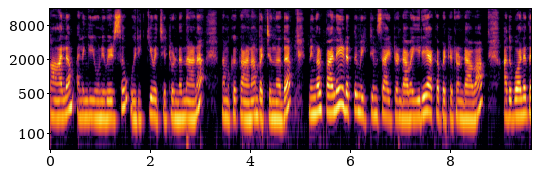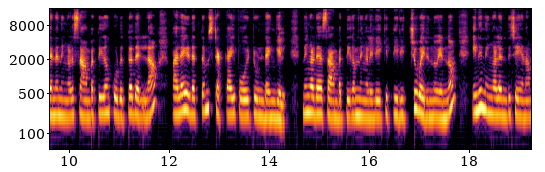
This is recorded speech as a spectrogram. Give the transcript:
കാലം അല്ലെങ്കിൽ യൂണിവേഴ്സ് ഒരുക്കി വച്ചിട്ടുണ്ടെന്നാണ് നമുക്ക് കാണാൻ പറ്റുന്നത്. നിങ്ങൾ പലയിടത്തും വിക്റ്റിംസ് ആയിട്ടുണ്ടാവാം ഇരയാക്കപ്പെട്ടിട്ടുണ്ടാവാം. അതുപോലെ തന്നെ നിങ്ങൾ സാമ്പത്തികം കൊടുത്തതെല്ലാം പലയിടത്തും സ്റ്റക്കായി പോയിട്ടുണ്ടെങ്കിൽ നിങ്ങളുടെ സാമ്പത്തികം നിങ്ങളിലേക്ക് തിരിച്ചു വരുന്നു എന്നും ഇനി നിങ്ങൾ എന്ത് ചെയ്യണം?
